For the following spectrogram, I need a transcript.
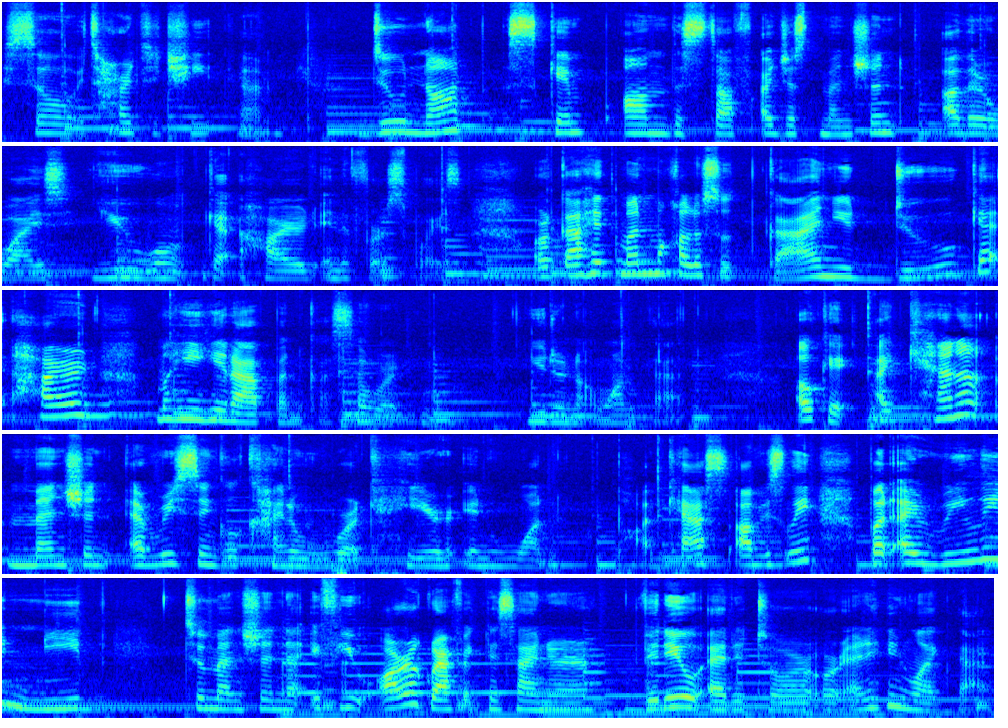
so it's hard to cheat them. Do not skimp on the stuff I just mentioned, otherwise you won't get hired in the first place. Or kahit man makalusot ka and you do get hired, mahihirapan ka sa work mo. You do not want that. Okay, I cannot mention every single kind of work here in one podcast, obviously, but I really need to mention that if you are a graphic designer, video editor, or anything like that,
